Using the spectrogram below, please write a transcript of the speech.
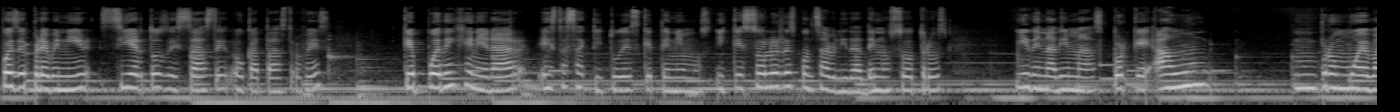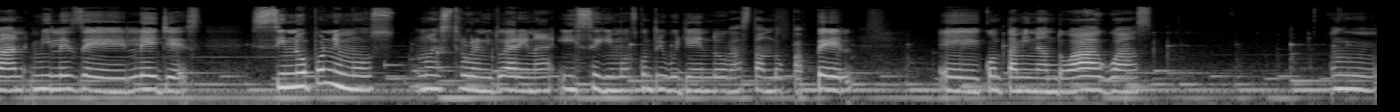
pues de prevenir ciertos desastres o catástrofes que pueden generar estas actitudes que tenemos y que solo es responsabilidad de nosotros y de nadie más, porque aún promuevan miles de leyes, si no ponemos nuestro granito de arena y seguimos contribuyendo, gastando papel, eh, contaminando aguas. Mm,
